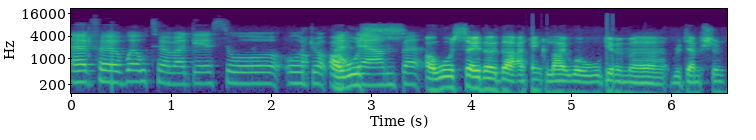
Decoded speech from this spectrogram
uh, for welter, I guess, or or drop I back will, down. But I will say though that I think Lightweight will give him a redemption,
